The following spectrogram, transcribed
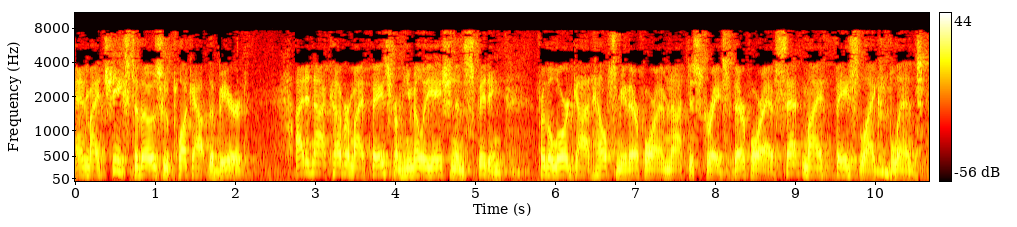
and my cheeks to those who pluck out the beard. I did not cover my face from humiliation and spitting, for the Lord God helps me, therefore I am not disgraced. Therefore I have set my face like flint,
